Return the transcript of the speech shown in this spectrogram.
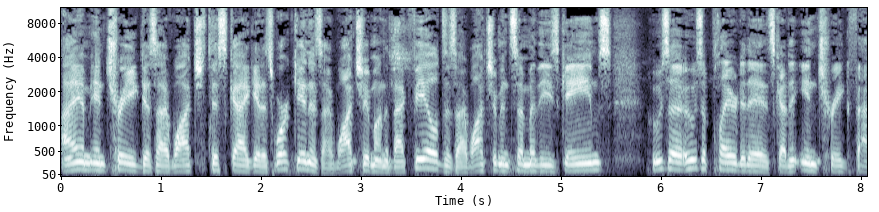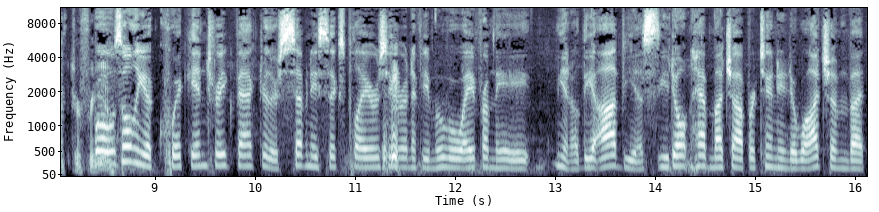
I am intrigued as I watch this guy get his work in, as I watch him on the backfield, as I watch him in some of these games. Who's a who's a player today that's got an intrigue factor for Well, you? Well, it was only a quick intrigue factor. There's 76 players here, and if you move away from the, you know, the obvious, you don't have much opportunity to watch them. But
